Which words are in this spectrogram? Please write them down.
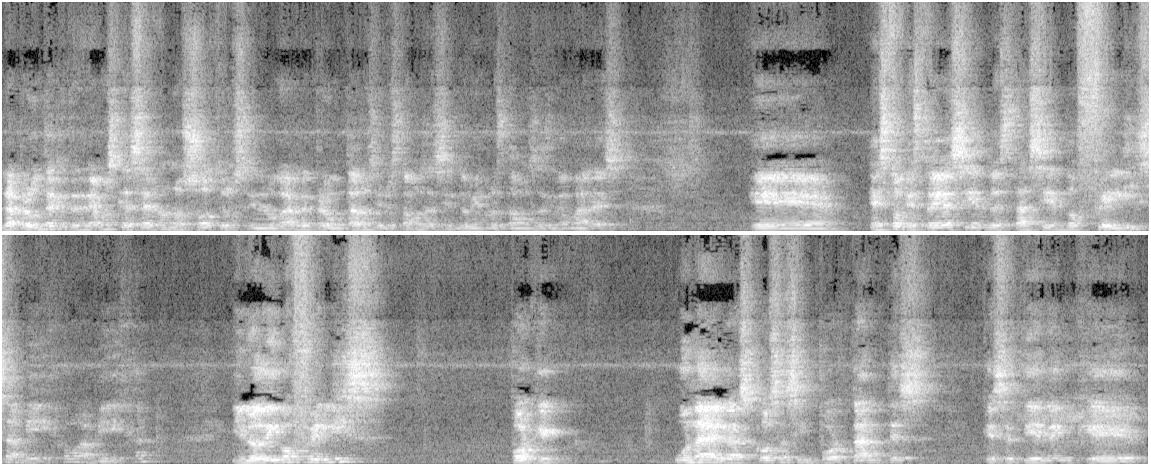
la, pregunta que tendríamos que hacernos nosotros, en lugar de preguntarnos si lo estamos haciendo bien o lo estamos haciendo mal, es, eh, ¿esto que estoy haciendo está haciendo feliz a mi hijo, a mi hija? Y lo digo feliz porque una de las cosas importantes que se tienen que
